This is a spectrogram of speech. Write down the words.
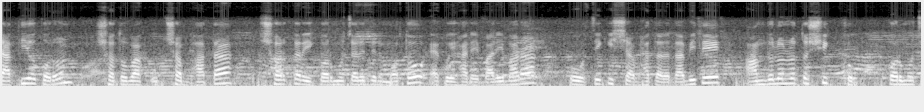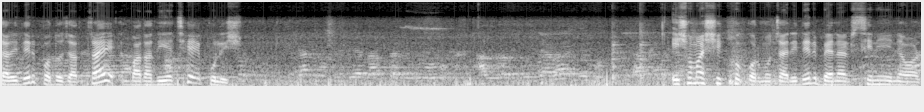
জাতীয়করণ, শতভাগ উৎসব ভাতা, সরকারি কর্মচারীদের মতো একই হারে বাড়ি ভাড়া ও চিকিৎসা ভাতার দাবিতে আন্দোলনরত শিক্ষক কর্মচারীদের পদযাত্রায় বাধা দিয়েছে পুলিশ। এই সময় শিক্ষক কর্মচারীদের ব্যানার ছিনিয়ে নেওয়ার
